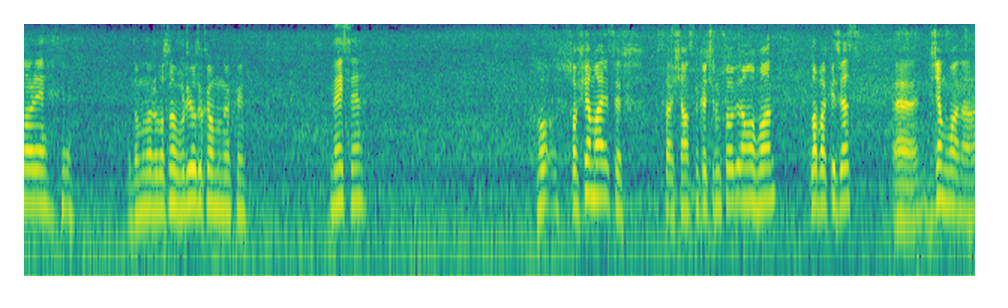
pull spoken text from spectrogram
Sorry. Adamın arabasına vuruyorduk amına koyayım. Neyse. Ho- Sofia maalesef şansını kaçırmış olabilir ama Juan'la bakacağız. Ee, diyeceğim Juan'a.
